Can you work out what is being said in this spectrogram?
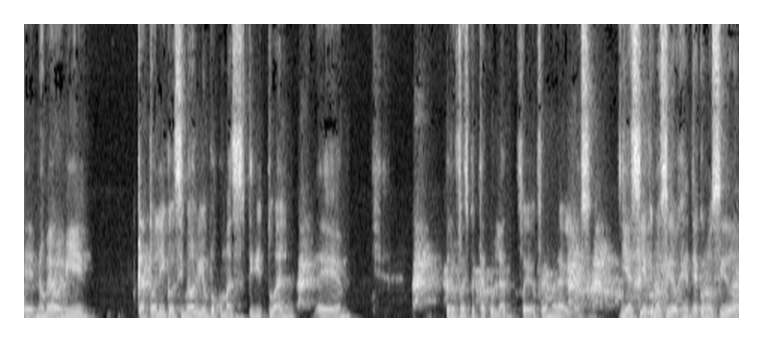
eh, no me volví católico, sí me volví un poco más espiritual, pero fue espectacular, fue, fue maravilloso. Y así he conocido gente, he conocido,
